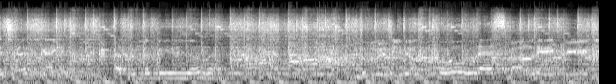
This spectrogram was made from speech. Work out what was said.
내 창가에 아픔만 밀려와 눈물 지며 돌아서네 그집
